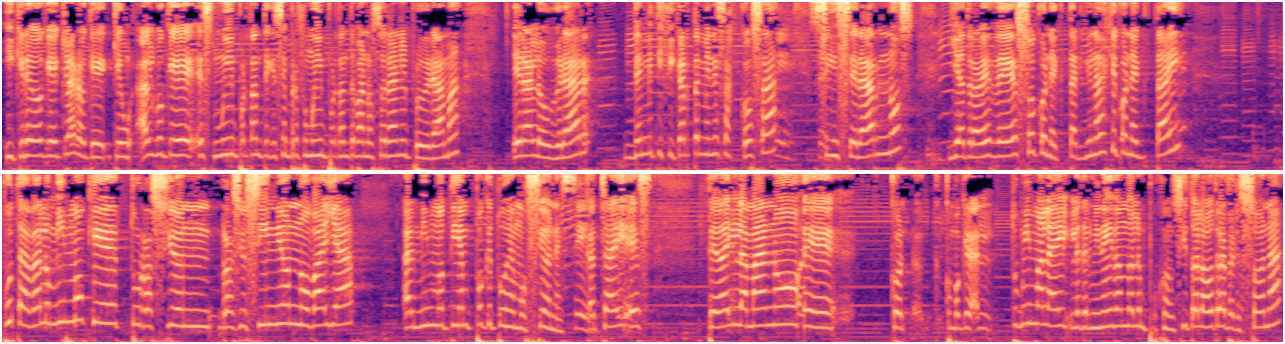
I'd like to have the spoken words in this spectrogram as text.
Y creo que, claro, que, que algo que es muy importante, que siempre fue muy importante para nosotros en el programa, era lograr desmitificar también esas cosas, Sí, sí. sincerarnos y a través de eso conectar. Y una vez que conectáis, puta, da lo mismo que tu ración, raciocinio no vaya al mismo tiempo que tus emociones, Sí, ¿cachai? Es, te dais la mano, eh, con- como que tú misma le, le termináis dando el empujoncito a la otra persona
